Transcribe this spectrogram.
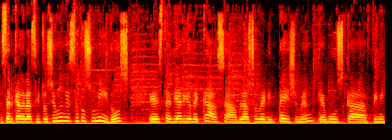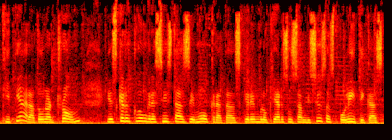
Acerca de la situación en Estados Unidos, este diario de casa habla sobre el impeachment que busca finiquitear a Donald Trump y es que los congresistas demócratas quieren bloquear sus ambiciosas políticas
